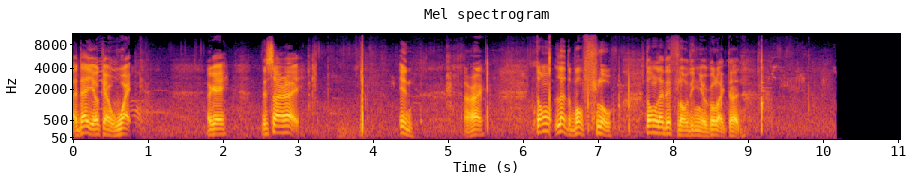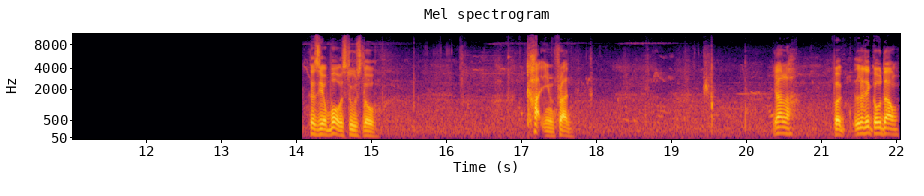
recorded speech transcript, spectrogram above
Like that you'll get whack. Okay, this one right, in, all right? Don't let the ball flow. Don't let it floating, you'll go like that. Because your ball is too slow. Cut in front. Yeah lah, but let it go down.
